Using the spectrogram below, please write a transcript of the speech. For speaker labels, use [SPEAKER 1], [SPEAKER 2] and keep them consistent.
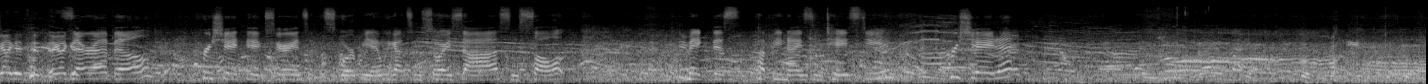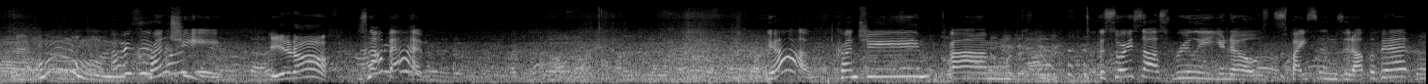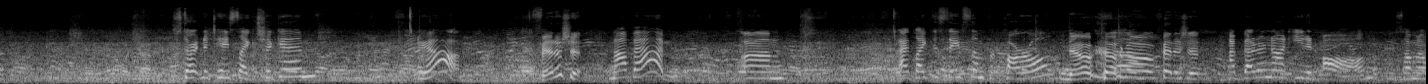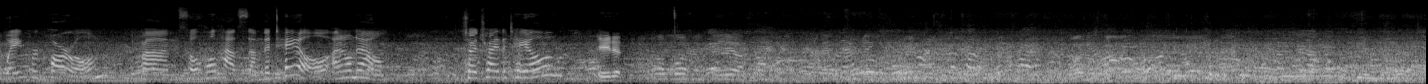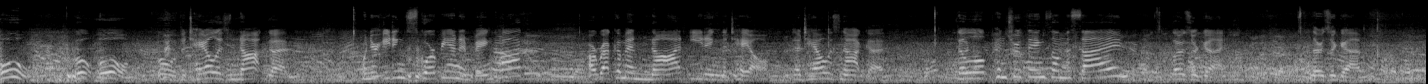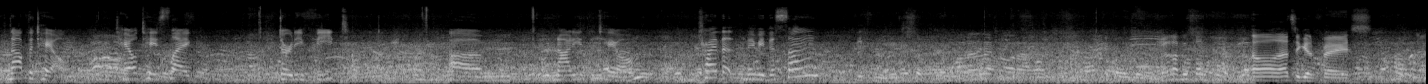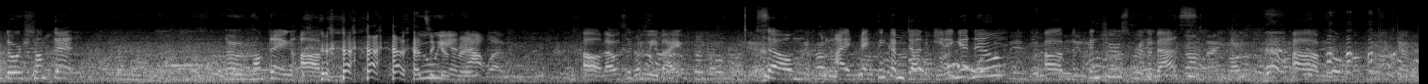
[SPEAKER 1] Sarah, Bill, appreciate the experience of the Scorpion. We got some soy sauce and salt. Make this puppy nice and tasty. Appreciate it. Mmm, crunchy.
[SPEAKER 2] Eat it all.
[SPEAKER 1] It's not bad. Yeah, crunchy. Um, the soy sauce really, you know, spicens it up a bit. Starting to taste like chicken. Yeah,
[SPEAKER 2] Finish it.
[SPEAKER 1] not bad. Um, I'd like to save some for Karl.
[SPEAKER 2] No, no,
[SPEAKER 1] Um,
[SPEAKER 2] no. Finish it. I
[SPEAKER 1] I better not eat it all, so I'm gonna wait for Karl. Um, so he'll have some. The tail, I don't know. Should I try the tail?
[SPEAKER 2] Eat it.
[SPEAKER 1] Oh, oh, oh, oh, the tail is not good. When you're eating scorpion in Bangkok, I recommend not eating the tail. The tail is not good. The little pincher things on the side, those are good. Those are good. Not the tail. Tail tastes like dirty feet. Um, would not eat the tail. Try that, maybe this side?
[SPEAKER 2] Oh, that's a good face.
[SPEAKER 1] There was something, there was something, um,
[SPEAKER 2] that's a
[SPEAKER 1] gooey
[SPEAKER 2] good
[SPEAKER 1] in
[SPEAKER 2] face.
[SPEAKER 1] that one. Oh, that was a gooey bite. So I, I think I'm done eating it now. Um, the pinchers were the best. Um,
